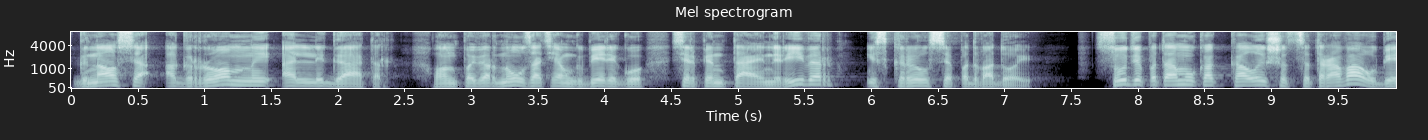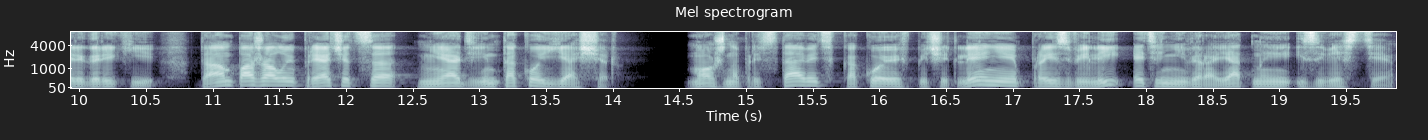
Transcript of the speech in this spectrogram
гнался огромный аллигатор. Он повернул затем к берегу Серпентайн-Ривер и скрылся под водой. Судя по тому, как колышется трава у берега реки, там, пожалуй, прячется не один такой ящер. Можно представить, какое впечатление произвели эти невероятные известия.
